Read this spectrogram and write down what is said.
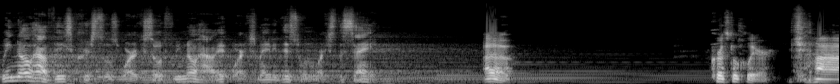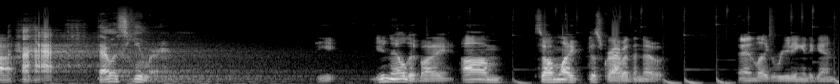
We know how these crystals work, so if we know how it works, maybe this one works the same. Oh, crystal clear. That was humor. you, you nailed it, buddy. Um, so I'm like just grabbing the note and like reading it again.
